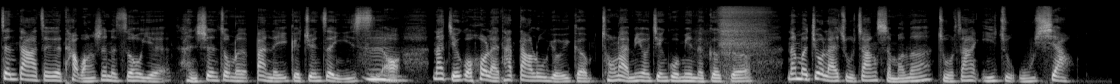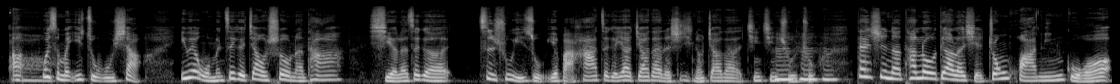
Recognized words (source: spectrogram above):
政大这个他往生了之后，也很慎重的办了一个捐赠仪式哦。嗯、那结果后来他大陆有一个从来没有见过面的哥哥，那么就来主张什么呢？主张遗嘱无效啊？为什么遗嘱无效？因为我们这个教授呢，他写了这个。自书遗嘱也把他这个要交代的事情都交代的清清楚楚，但是呢，他漏掉了写中华民国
